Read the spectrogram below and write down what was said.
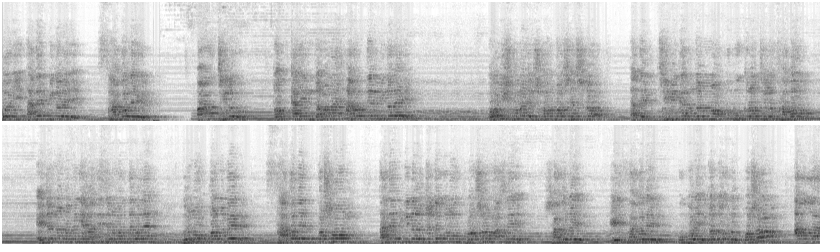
ওই তাদের ভিতরে ছাগলের পাঁচ ছিল, তৎকালীন জমানায় ভিতরে ওই সময়ের সর্বশ্রেষ্ঠ তাদের জীবিকার জন্য উপক্রম ছিল ছাগল। এই জন্য নবীজি হাদিসের মধ্যে বলেন, কোন কলবের ছাগলের পশম তাদের ভিতরে যতগুলো পশম আছে, ছাগলের, এই ছাগলের উপরে যতগুলো পশম, আল্লাহ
